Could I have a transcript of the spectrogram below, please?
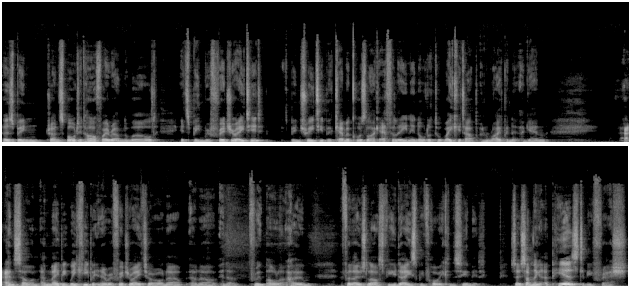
has been transported halfway around the world. It's been refrigerated. It's been treated with chemicals like ethylene in order to wake it up and ripen it again, and so on. And maybe we keep it in a refrigerator or on our, on our in a fruit bowl at home for those last few days before we consume it. So something that appears to be fresh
